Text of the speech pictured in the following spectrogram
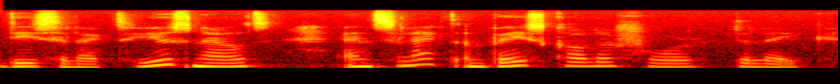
Deselect Use Nodes and select a base color for the lake.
